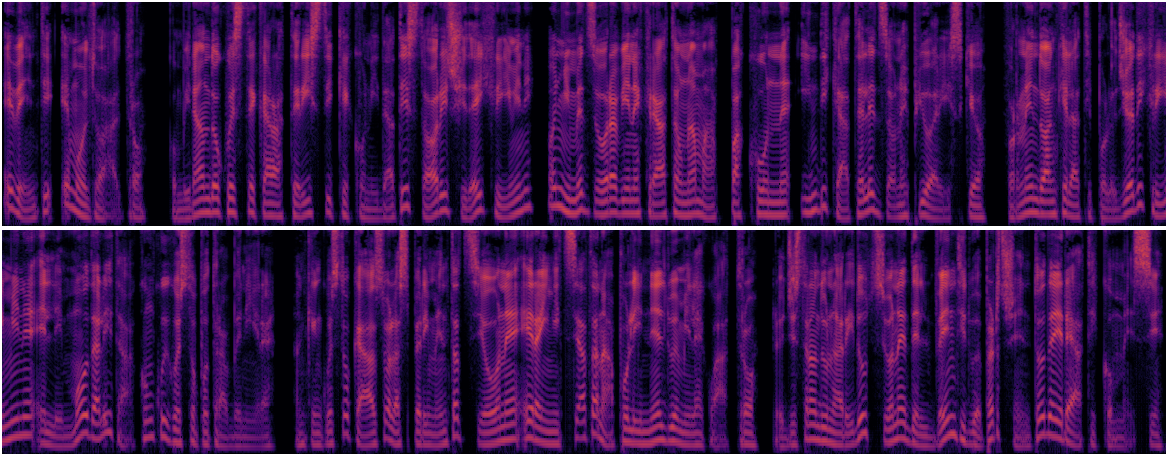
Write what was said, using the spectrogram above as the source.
eventi e molto altro. Combinando queste caratteristiche con i dati storici dei crimini, ogni mezz'ora viene creata una mappa con indicate le zone più a rischio, fornendo anche la tipologia di crimine e le modalità con cui questo potrà avvenire. Anche in questo caso la sperimentazione era iniziata a Napoli nel 2004, registrando una riduzione del 22% dei reati commessi.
